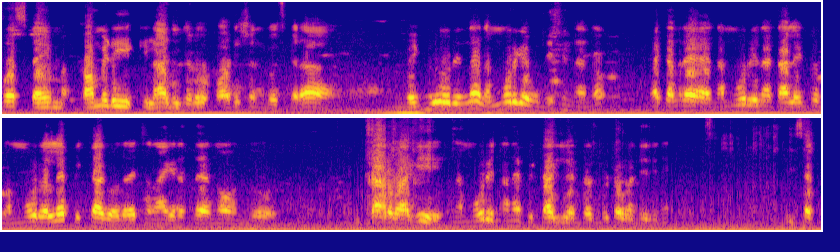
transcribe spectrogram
first time comedy Khiladigalu ಆಡಿಷನ್ಗೋಸ್ಕರ ಬೆಂಗಳೂರಿಂದ ನಮ್ಮೂರಿಗೆ ಬಂದಿದ್ದೀನಿ ನಾನು. ಯಾಕಂದ್ರೆ ನಮ್ಮೂರಿನ ಟ್ಯಾಲೆಂಟು ನಮ್ಮೂರಲ್ಲೇ ಪಿಕ್ ಆಗೋದ್ರೆ ಚೆನ್ನಾಗಿರುತ್ತೆ ಅನ್ನೋ ಒಂದು ವಿಚಾರವಾಗಿ ನಮ್ಮೂರಿಂದಾನೇ ಪಿಕ್ ಆಗಲಿ ಅಂತ ಅಂದ್ಬಿಟ್ಟು ಬಂದಿದ್ದೀನಿ. ಈ ಸತ್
